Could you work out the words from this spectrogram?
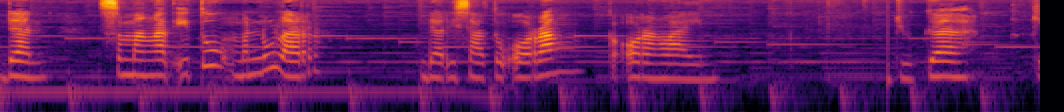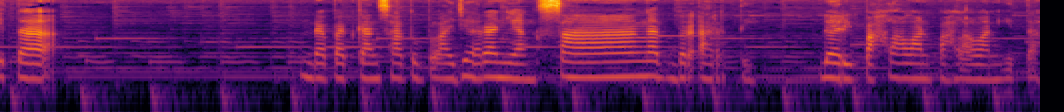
Dan semangat itu menular dari satu orang ke orang lain juga kita mendapatkan satu pelajaran yang sangat berarti dari pahlawan-pahlawan kita.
